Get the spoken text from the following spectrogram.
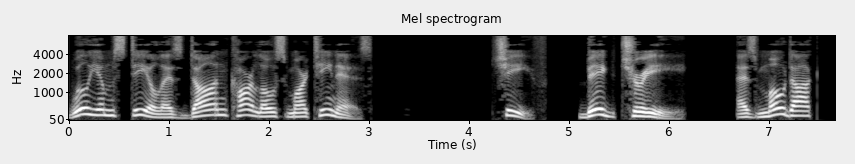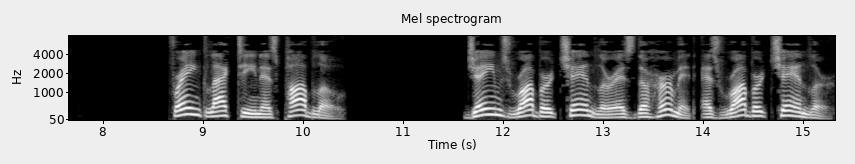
William Steele as Don Carlos Martinez Chief Big Tree as Modoc Frank Lactine as Pablo James Robert Chandler as the Hermit as Robert Chandler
